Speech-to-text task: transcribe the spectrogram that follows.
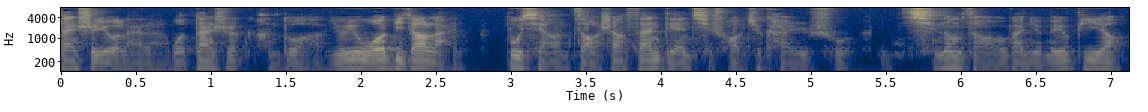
但是又来了，我但是很多哈。由于我比较懒，不想早上三点起床去看日出，起那么早我感觉没有必要，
